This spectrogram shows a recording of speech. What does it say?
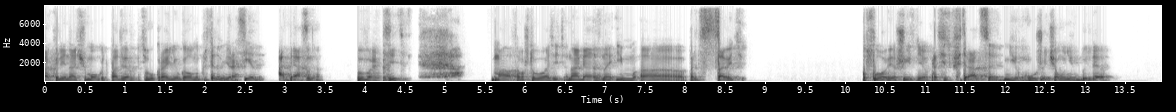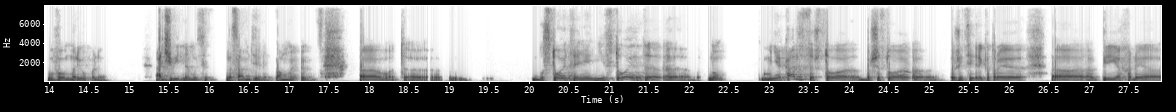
так или иначе могут подвергнуться в Украине уголовному преследованию, Россия обязана вывозить. Мало того, что вывозить, она обязана им представить условия жизни в Российской Федерации не хуже, чем у них были в Мариуполе. Очевидная мысль, на самом деле, по-моему. Вот. Стоит или не стоит, ну, мне кажется, что большинство жителей, которые э, переехали,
